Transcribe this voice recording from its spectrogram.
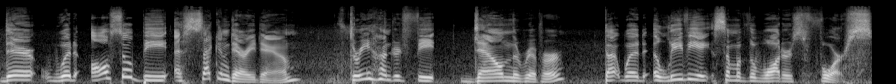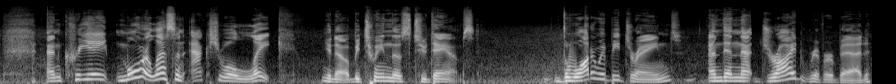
There would also be a secondary dam 300 feet down the river that would alleviate some of the water's force and create more or less an actual lake, you know, between those two dams the water would be drained, and then that dried riverbed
